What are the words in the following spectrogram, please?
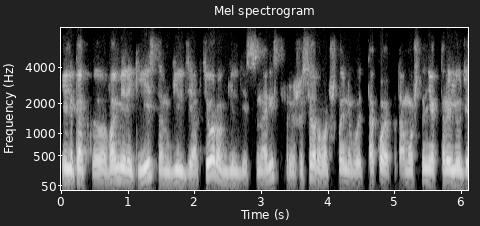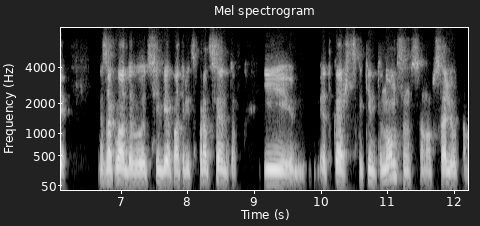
или как э, в Америке есть там гильдии актеров, гильдии сценаристов, режиссеров, вот что-нибудь такое, потому что некоторые люди закладывают себе по 30% и это кажется каким-то нонсенсом абсолютно.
